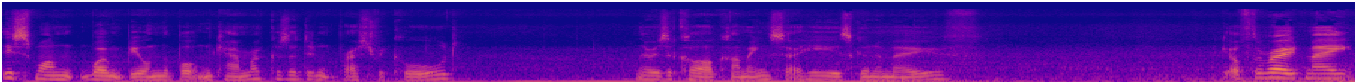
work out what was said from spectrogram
This one won't be on the bottom camera because I didn't press record. There is a car coming, so he is going to move. Get off the road, mate.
